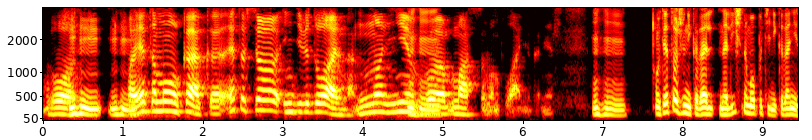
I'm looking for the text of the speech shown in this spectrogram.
Вот. Mm-hmm. Mm-hmm. Поэтому как? Это все индивидуально, но не mm-hmm. в массовом плане, конечно. Mm-hmm. Вот я тоже никогда на личном опыте никогда не,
